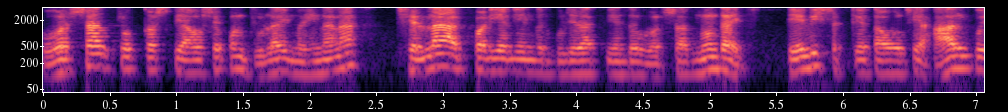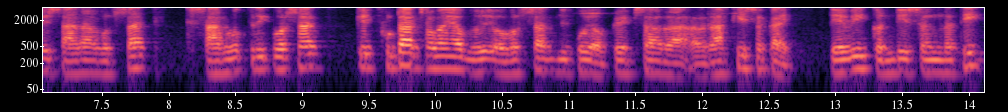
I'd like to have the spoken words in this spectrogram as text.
વરસાદ ચોક્કસથી આવશે, પણ જુલાઈ મહિનાના છેલ્લા અઠવાડિયાની અંદર ગુજરાતની અંદર વરસાદ નોંધાય. તેવી શક્યતાઓ છે. હાલ કોઈ સારા વરસાદ, સાર્વત્રિક વરસાદ કે છૂટાછવાયા વરસાદની કોઈ અપેક્ષા રાખી શકાય તેવી કન્ડિશન નથી.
